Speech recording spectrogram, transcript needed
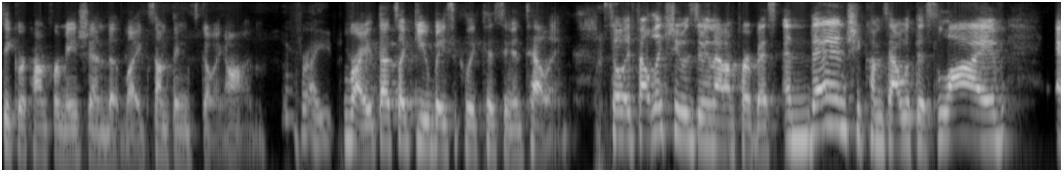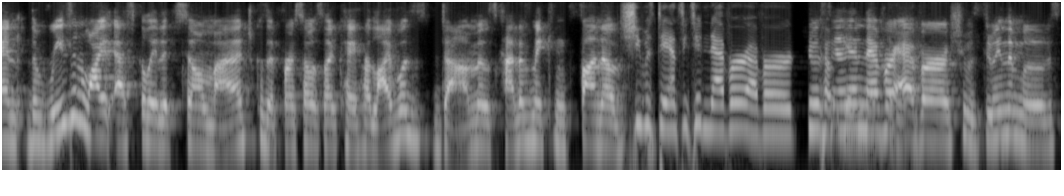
secret confirmation that like something's going on. Right. Right. That's like you basically kissing and telling. So it felt like she was doing that on purpose. And then she comes out with this live. And the reason why it escalated so much, because at first I was like, okay, her live was dumb. It was kind of making fun of She was dancing to never ever. she was saying never ever. She was doing the moves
